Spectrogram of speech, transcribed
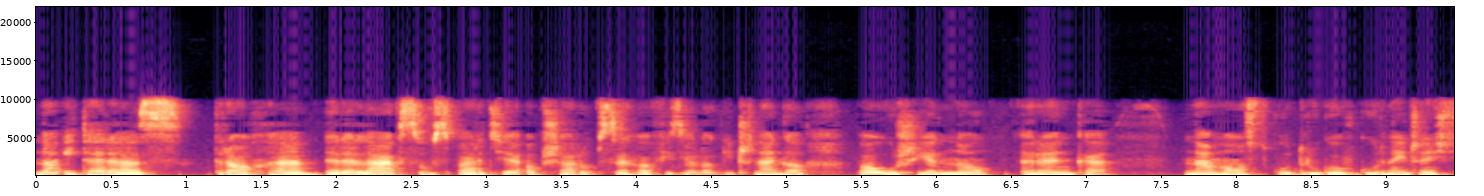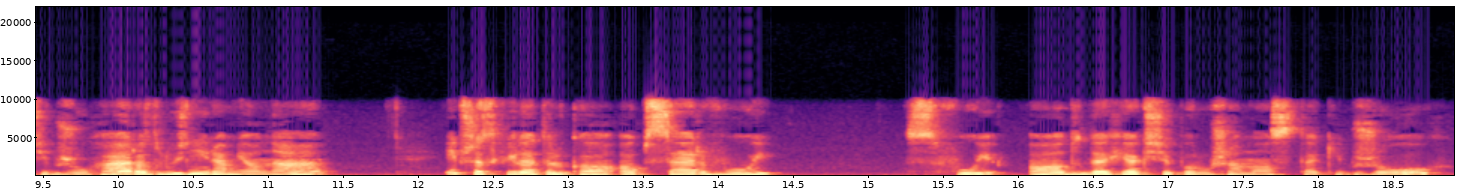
No i teraz trochę relaksu, wsparcie obszaru psychofizjologicznego. Połóż jedną rękę na mostku, drugą w górnej części brzucha, rozluźnij ramiona i przez chwilę tylko obserwuj swój oddech, jak się porusza mostek i brzuch.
